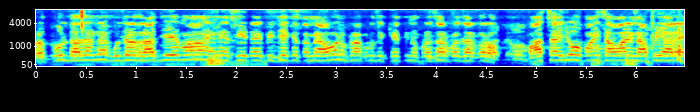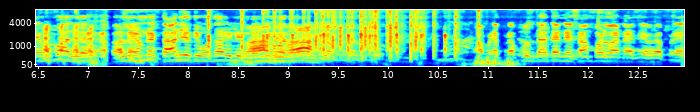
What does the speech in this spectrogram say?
પ્રફુલ દાદાને ગુજરાત રાજ્યમાં એને સીટ આપી છે કે તમે આવો ને પ્રાકૃતિક ખેતીનો પ્રચાર પ્રચાર કરો. પાછા જો પાંચ વાળીને આપણી આરે ઊભા છે. એટલે એમને તાળીઓથી વધાવી લઈને ધન્યવાદ. આપણે પ્રફુલ દાદાને સાંભળવાના છે. આપણે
